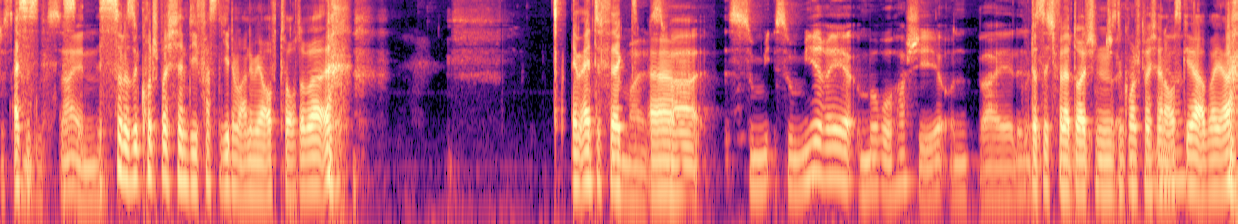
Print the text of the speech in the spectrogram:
das Es kann ist, gut es, sein. es ist so eine Synchronsprecherin, die fast in jedem Anime auftaucht, aber im Endeffekt, Mal, ähm, es war Sumi Sumire Morohoshi und bei Little gut, dass ich von der deutschen Synchronsprecherin ausgehe, aber ja.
